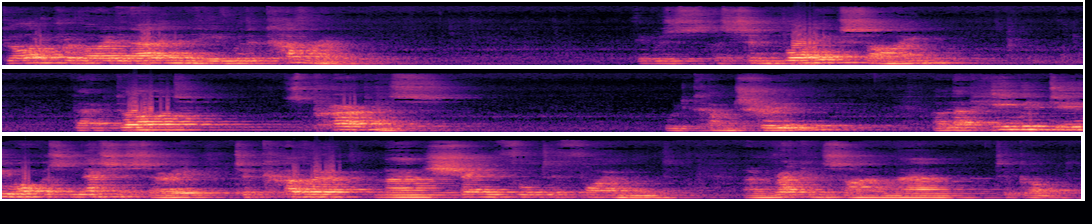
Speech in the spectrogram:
God provided Adam and Eve with a covering. It was a symbolic sign that God's purpose would come true and that he would do what was necessary to cover man's shameful defilement and reconcile man to God.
